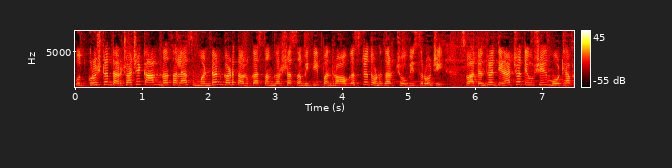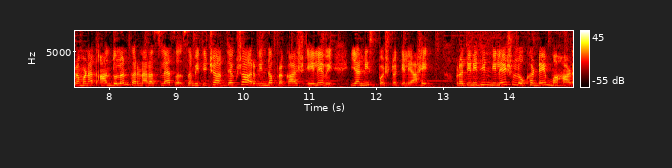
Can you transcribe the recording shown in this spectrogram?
उत्कृष्ट दर्जाचे काम न झाल्यास मंडणगड तालुका संघर्ष समिती पंधरा ऑगस्ट दोन हजार चोवीस रोजी स्वातंत्र्य दिनाच्या दिवशी मोठ्या प्रमाणात आंदोलन करणार असल्याचं समितीचे अध्यक्ष अरविंद प्रकाश एलेवे यांनी स्पष्ट केले आहे. प्रतिनिधी निलेश लोखंडे महाड.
